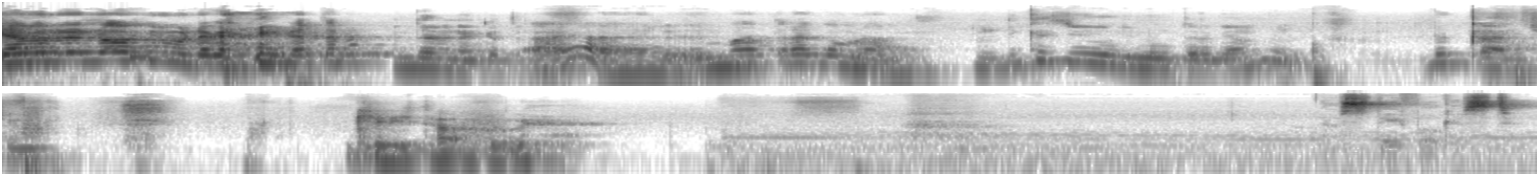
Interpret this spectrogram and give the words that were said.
የምር ነው ፊልሙ እንደገና እንቀጥል። እንደምን አንቀጥል አይ ማጥረገም ምናምን እንዲህ ከዚህ ተርገም በቃ አንቺ ጌታ stay focused.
